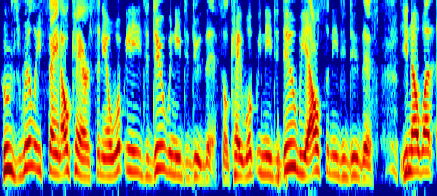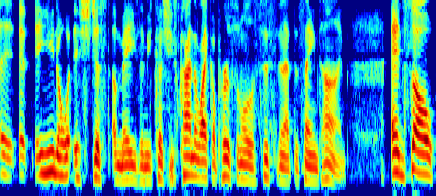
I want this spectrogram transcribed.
who's really saying, okay, Arsenio, what we need to do, we need to do this. Okay, what we need to do, we also need to do this. You know what? It, it, you know what? It's just amazing because she's kind of like a personal assistant at the same time. And so,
